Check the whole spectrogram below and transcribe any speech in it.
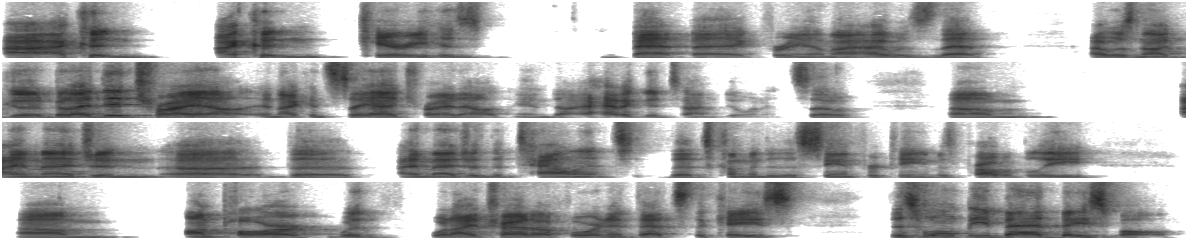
I, I, couldn't I couldn't carry his bat bag for him. I, I, was that I was not good, but I did try out, and I can say I tried out, and I had a good time doing it. So um, I imagine uh, the I imagine the talent that's coming to the Sanford team is probably um, on par with what I tried out for, and if that's the case, this won't be bad baseball.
